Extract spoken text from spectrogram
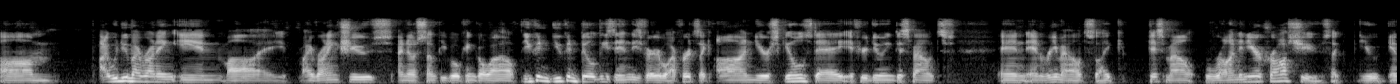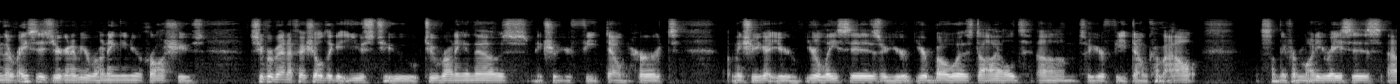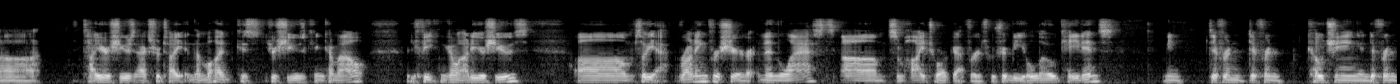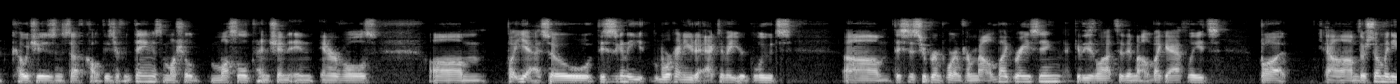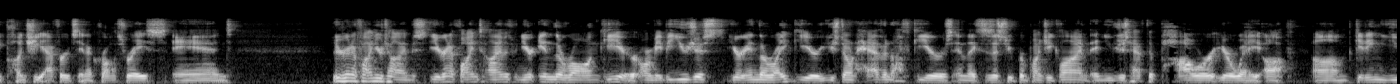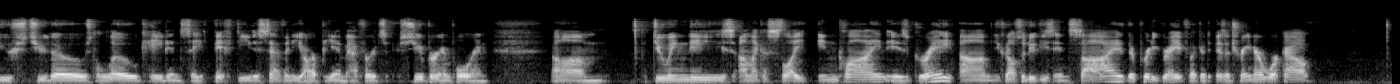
Um, I would do my running in my my running shoes. I know some people can go out. You can you can build these in these variable efforts like on your skills day if you're doing dismounts and and remounts like dismount run in your cross shoes. Like you in the races you're going to be running in your cross shoes. Super beneficial to get used to to running in those. Make sure your feet don't hurt. Make sure you got your your laces or your your boas dialed um, so your feet don't come out. Something for muddy races. Uh, tie your shoes extra tight in the mud because your shoes can come out, your feet can come out of your shoes. Um, so yeah, running for sure. And then last, um, some high torque efforts, which would be low cadence. I mean, different different coaching and different coaches and stuff call these different things. Muscle muscle tension in intervals. Um, but yeah, so this is going to work on you to activate your glutes. Um, this is super important for mountain bike racing. I give these a lot to the mountain bike athletes, but um, there's so many punchy efforts in a cross race, and you're going to find your times. You're going to find times when you're in the wrong gear, or maybe you just you're in the right gear. You just don't have enough gears, and this is a super punchy climb, and you just have to power your way up. Um, getting used to those low cadence, say 50 to 70 RPM efforts, super important. Um, doing these on like a slight incline is great. Um, you can also do these inside; they're pretty great for like a, as a trainer workout,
